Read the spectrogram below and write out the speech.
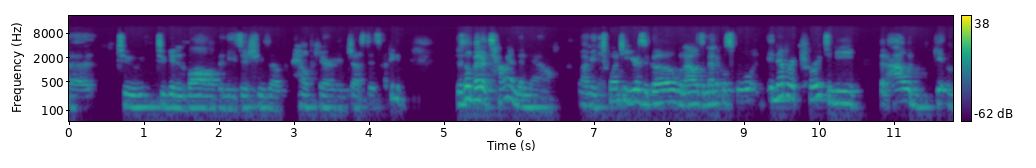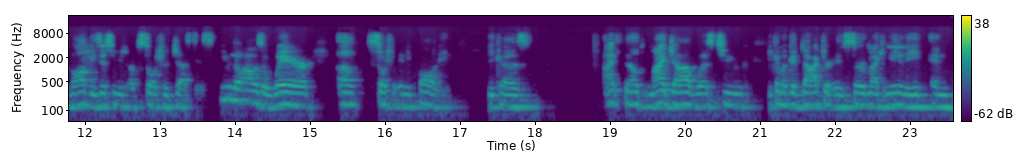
uh, to, to get involved in these issues of healthcare and justice. I think there's no better time than now. I mean, 20 years ago when I was in medical school, it never occurred to me that I would get involved in these issues of social justice, even though I was aware of social inequality, because I felt my job was to become a good doctor and serve my community. And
